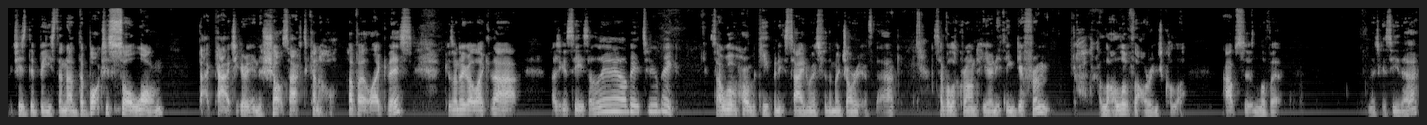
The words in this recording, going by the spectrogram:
which is the Beast. And now the box is so long that I can't actually get it in the shot, so I have to kind of have it like this, because when I go like that, as you can see, it's a little bit too big. So I will probably keeping it sideways for the majority of that. Let's have a look around here. Anything different? I love that orange colour. Absolutely love it. as you can see there,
